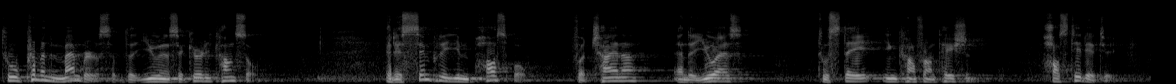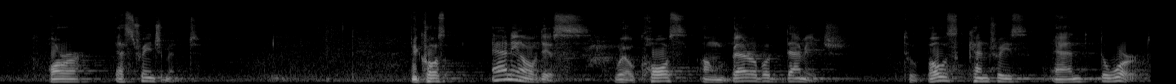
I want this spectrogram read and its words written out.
two permanent members of the UN Security Council, it is simply impossible for China and the US to stay in confrontation, hostility, or estrangement because any of this will cause unbearable damage to both countries and the world.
